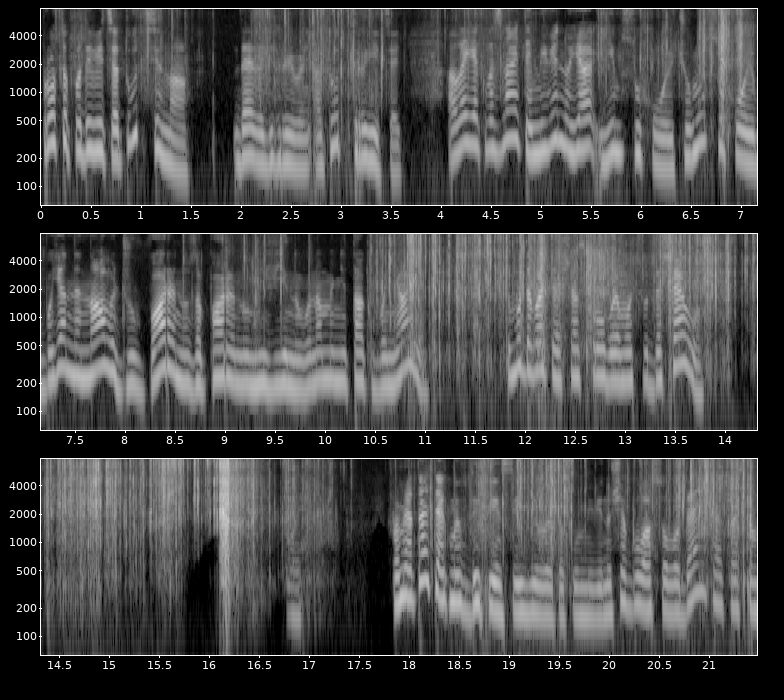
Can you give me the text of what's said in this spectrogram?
просто подивіться, тут ціна 9 гривень, а тут 30. Але, як ви знаєте, мівіну я їм сухою. Чому сухою? Бо я ненавиджу варену запарену мівіну. Вона мені так воняє. Тому давайте зараз спробуємо цю дешеву. Ой. Пам'ятаєте, як ми в дитинстві їли таку мівіну? Ще була солоденька якась там.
